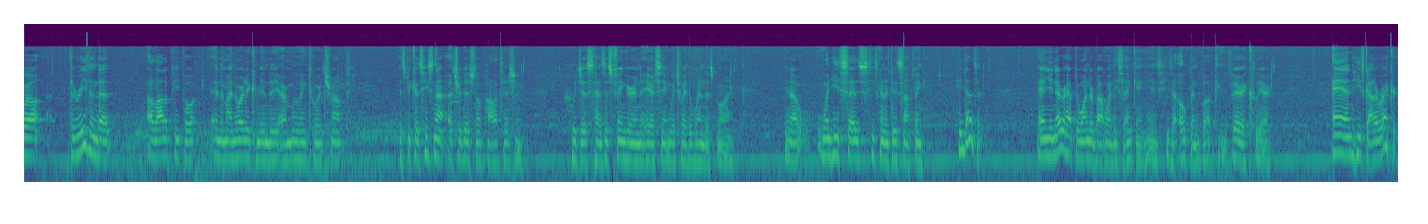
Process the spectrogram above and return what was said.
Well, the reason that a lot of people in the minority community are moving toward Trump is because he's not a traditional politician who just has his finger in the air seeing which way the wind is blowing. You know, when he says he's going to do something, he does it. And you never have to wonder about what he's thinking. He's, he's an open book. He's very clear. And he's got a record.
